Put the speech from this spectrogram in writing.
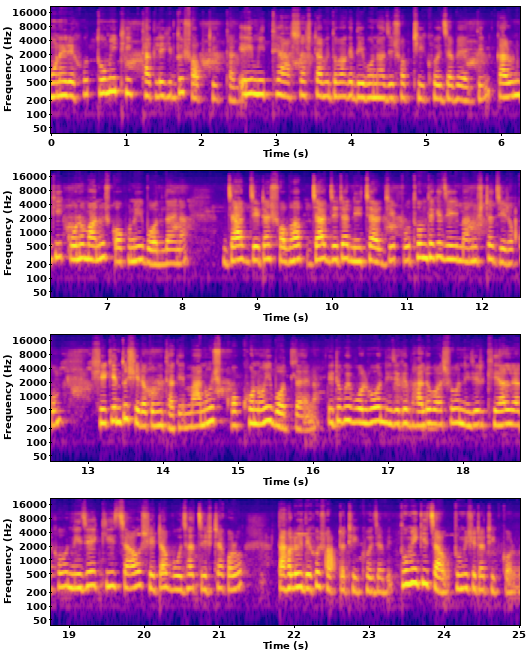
মনে রেখো, তুমি ঠিক থাকলে কিন্তু সব ঠিক থাকবে। এই মিথ্যে আশ্বাসটা আমি তোমাকে দেবো না যে সব ঠিক হয়ে যাবে একদিন। কারণ কি, কোনো মানুষ কখনোই বদলায় না। যার যেটা স্বভাব, যার যেটা নেচার, যে প্রথম থেকে যেই মানুষটা যেরকম, সে কিন্তু সেরকমই থাকে। মানুষ কখনোই বদলায় না। এটুকুই বলব, নিজেকে ভালোবাসো, নিজের খেয়াল রাখো, নিজে কি চাও সেটা বোঝার চেষ্টা করো। তাহলেই দেখো সবটা ঠিক হয়ে যাবে। তুমি কি চাও? তুমি সেটা ঠিক করো।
